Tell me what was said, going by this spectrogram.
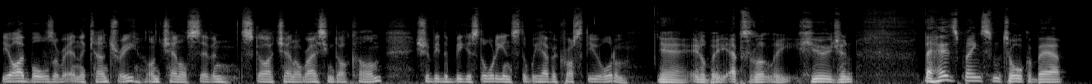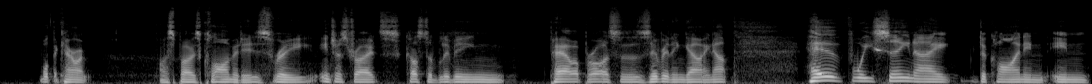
the eyeballs around the country on Channel 7, Sky Channel skychannelracing.com, should be the biggest audience that we have across the autumn. Yeah, it'll be absolutely huge. And there has been some talk about what the current, I suppose, climate is re interest rates, cost of living, power prices, everything going up. Have we seen a decline in, in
